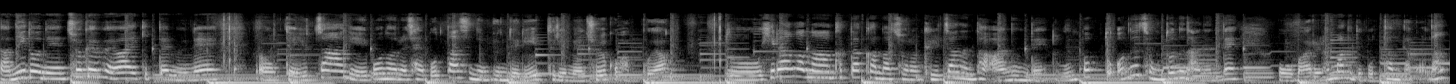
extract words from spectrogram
난이도는 초급 회화이기 때문에 이렇게 유창하게 일본어를 잘 못하시는 분들이 들으면 좋을 것 같고요. 또 히라가나 카타카나처럼 글자는 다 아는데 또 문법도 어느 정도는 아는데 뭐 말을 한마디도 못한다거나?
